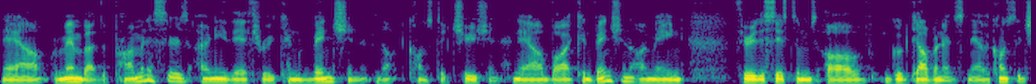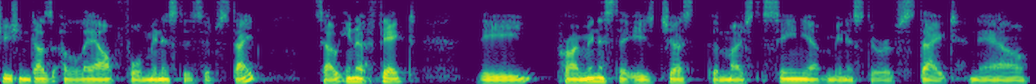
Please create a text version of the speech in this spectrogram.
Now, remember, the Prime Minister is only there through convention, not constitution. Now, by convention, I mean through the systems of good governance. Now, the Constitution does allow for ministers of state. So, in effect, the Prime Minister is just the most senior Minister of State. Now,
